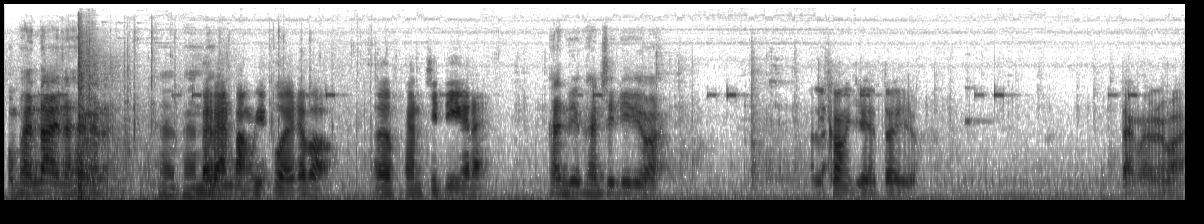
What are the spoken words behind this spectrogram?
ผมแพนได้นะถ้างั้นอะใช่แพนไปแพนฝั่งพี่บวยได้เปล่าเออแพนซิตี้ก็ได้แพนที่แพนซิตี้ดีกว่ามีกล้องเจเนเตอร์อยู่แตกแล้วไม่มา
